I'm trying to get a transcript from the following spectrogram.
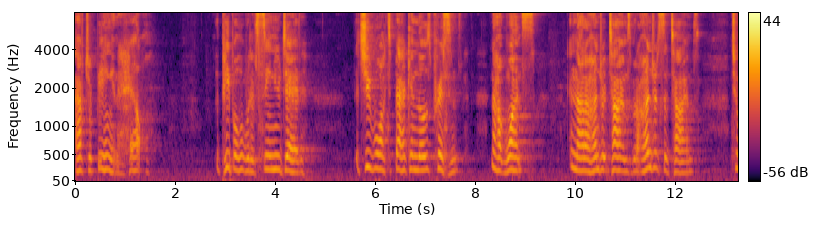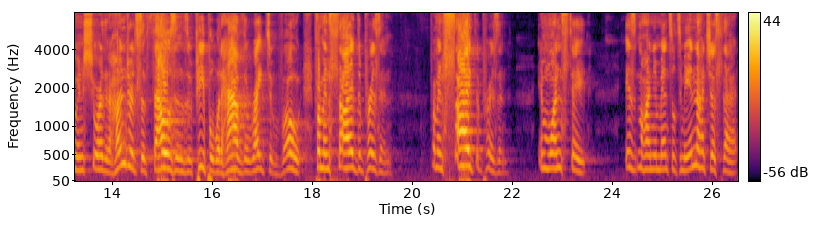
after being in hell, the people who would have seen you dead, that you walked back in those prisons, not once and not a hundred times, but hundreds of times, to ensure that hundreds of thousands of people would have the right to vote from inside the prison, from inside the prison in one state is monumental to me. And not just that.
